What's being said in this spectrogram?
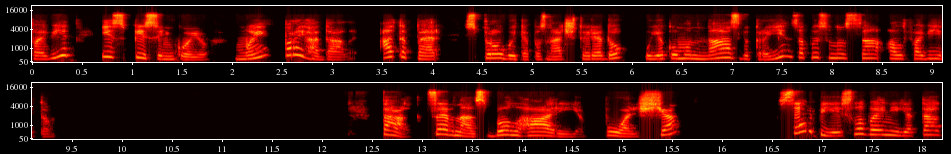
Алфавіт із пісенькою ми пригадали. А тепер спробуйте позначити рядок, у якому назви країн записано за алфавітом. Так, це в нас Болгарія, Польща, Сербія і Словенія. Так.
